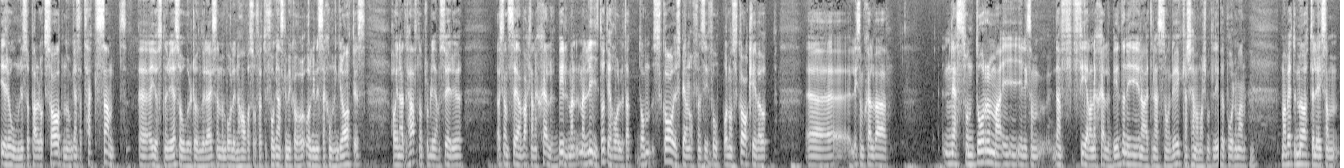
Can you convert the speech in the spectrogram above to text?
ironiskt och paradoxalt nog ganska tacksamt eh, just när du är så oerhört underlägsen med bollinnehav och så för att du får ganska mycket av organisationen gratis. Har United haft något problem så är det ju, jag ska inte säga en vacklande självbild, men, men lite åt det hållet att de ska ju spela en offensiv fotboll, de ska kliva upp. Eh, liksom själva Nesson Dorma i, i, i liksom den felande självbilden i United den här säsongen. Det är kanske hemmamatch mot Liverpool när man, mm. man vet du möter liksom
